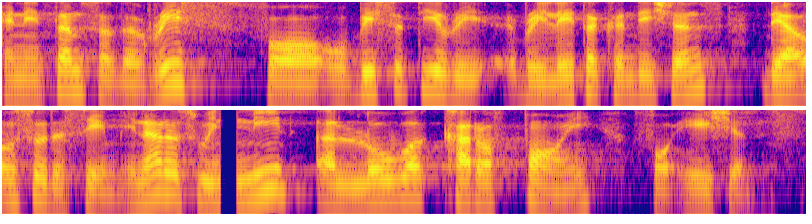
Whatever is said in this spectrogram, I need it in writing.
And in terms of the risk for obesity-related conditions, they are also the same. In other words, we need a lower cutoff point for Asians.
